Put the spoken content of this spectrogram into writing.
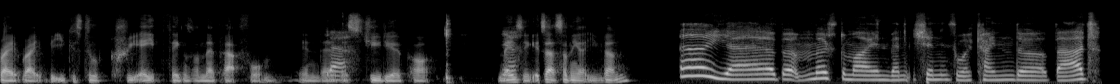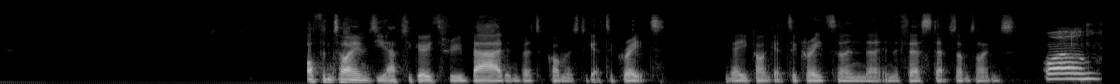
Right, right. But you can still create things on their platform in their, Yeah. the studio part. Yeah. Amazing. Is that something that you've done? Uh, yeah, but most of my inventions were kinda bad. Oftentimes, you have to go through bad inverted commas to get to great. You know, you can't get to great in uh, in the first step sometimes. Well,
